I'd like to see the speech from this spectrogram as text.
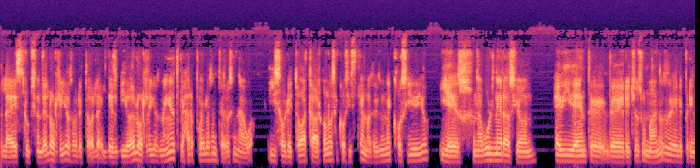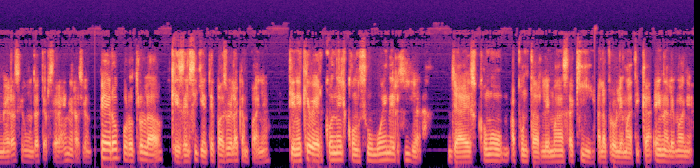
La destrucción de los ríos, sobre todo el desvío de los ríos, imagínate dejar pueblos enteros sin agua y sobre todo acabar con los ecosistemas. Es un ecocidio y es una vulneración evidente de, derechos humanos de primera, segunda, tercera generación. Pero por otro lado, que es el siguiente paso de la campaña, tiene que ver con el consumo de energía ya es como apuntarle más aquí a la problemática en Alemania.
